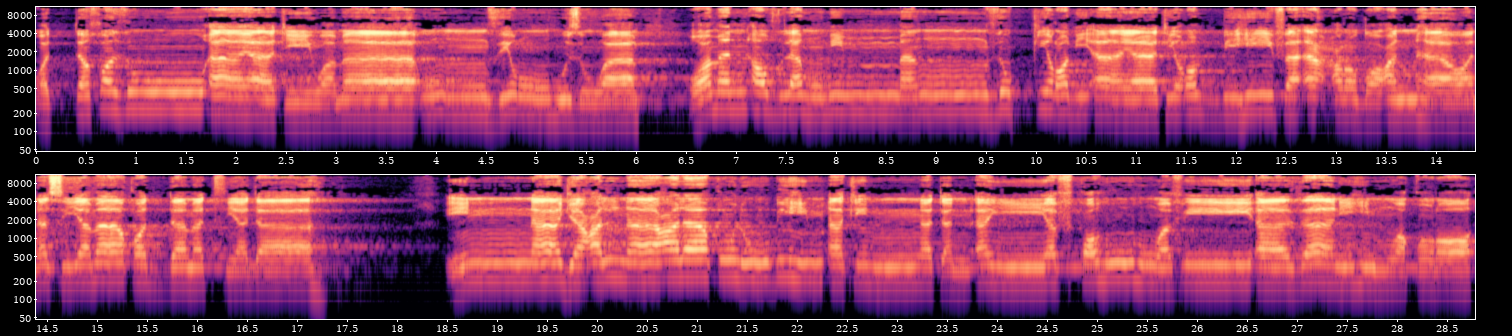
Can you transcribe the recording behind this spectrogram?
واتخذوا آياتي وما أنذروا هزوا ومن أظلم ممن ذكر بآيات ربه فأعرض عنها ونسي ما قدمت يداه. إنا جعلنا على قلوبهم أكنة أن يفقهوه وفي آذانهم وقرا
